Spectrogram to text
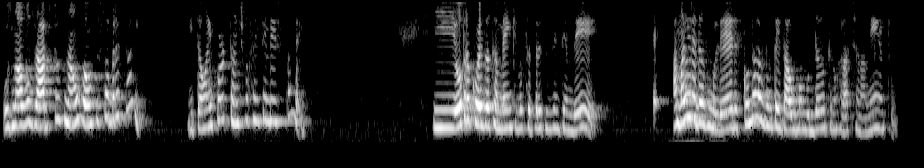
os novos hábitos não vão se sobressair. Então, é importante você entender isso também. E outra coisa também que você precisa entender, a maioria das mulheres, quando elas vão tentar alguma mudança no relacionamento,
